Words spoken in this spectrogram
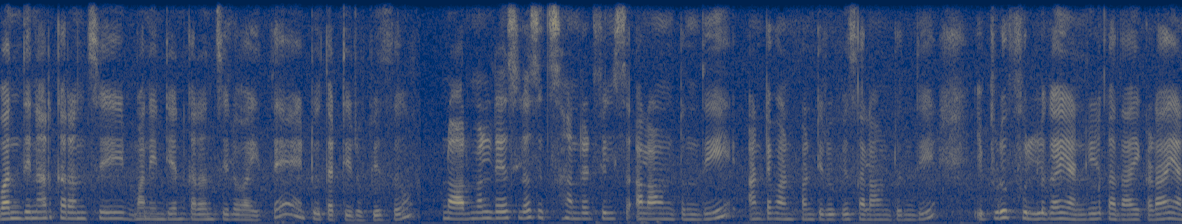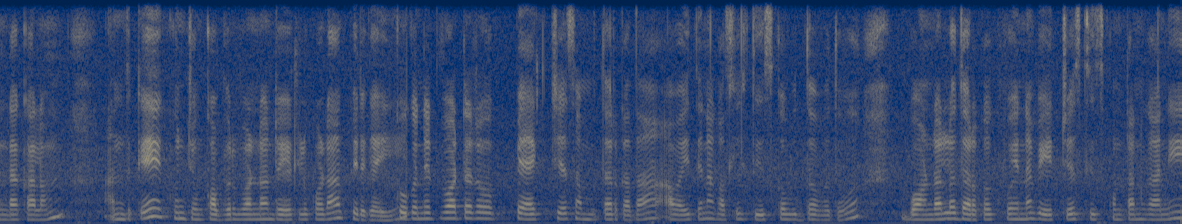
One dinar currency మన ఇండియన్ కరెన్సీలో అయితే టూ థర్టీ రూపీస్. నార్మల్ డేస్లో సిక్స్ హండ్రెడ్ ఫిల్స్ అలా ఉంటుంది. అంటే వన్ ట్వంటీ రూపీస్ అలా ఉంటుంది. ఇప్పుడు ఫుల్గా ఎండలు కదా ఇక్కడ ఎండాకాలం. అందుకే కొంచెం కొబ్బరి బొండం రేట్లు కూడా పెరిగాయి. కోకోనట్ వాటర్ ప్యాక్ చేసి అమ్ముతారు కదా అవైతే నాకు అసలు తీసుకోబుద్ది అవ్వదు. బోండాల్లో దొరకకపోయినా వెయిట్ చేసి తీసుకుంటాను కానీ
